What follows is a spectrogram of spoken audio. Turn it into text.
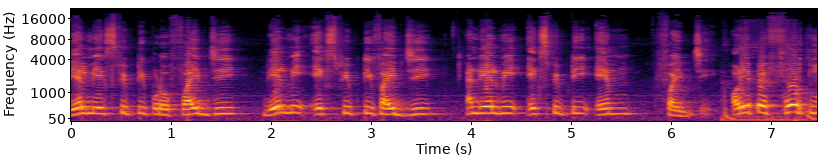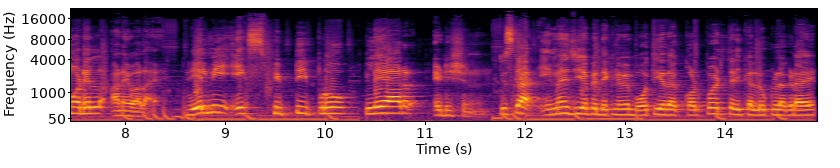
Realme X50 pro 5G Realme X50 5G and Realme X50M 5G और ये पे फोर्थ मॉडल आने वाला है। Realme X50 Pro प्लेयर एडिशन तो इसका इमेज यहाँ पे देखने में बहुत ही ज़्यादा कॉर्पोरेट तरीका लुक लग रहा है।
